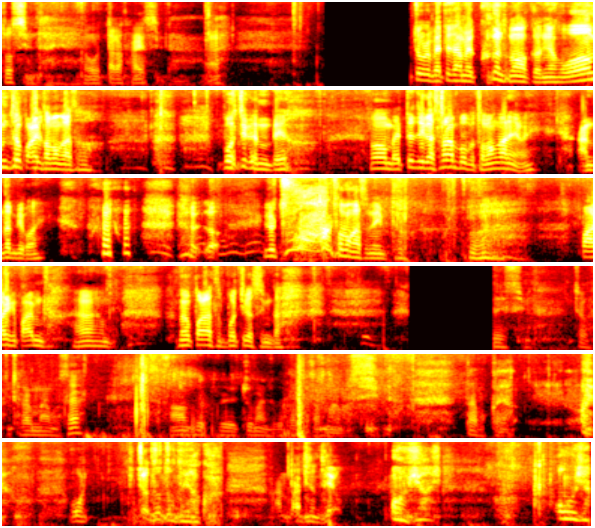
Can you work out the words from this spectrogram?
좋습니다. 이거 따가 하겠습니다. 아. 이쪽으로 멧돼지 하면 큰건 도망갔거든요. 엄청 빨리 도망가서 못 찍었는데요. 어, 멧돼지가 사람 보면 도망가네요. 안 덤비고. 일로, 일로 쭉 도망갔습니다. 밑으로. 와, 빠르게 빠릅니다. 아, 너무 빨라서 못 찍었습니다. 되어 있습니다. 저 자작나무사 아무래도 좀만 주고 자작나무사입니다. 따볼까요? 어휴, 오, 쩌저저도 하고 안 따지는데요. 어우야, 어우야,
